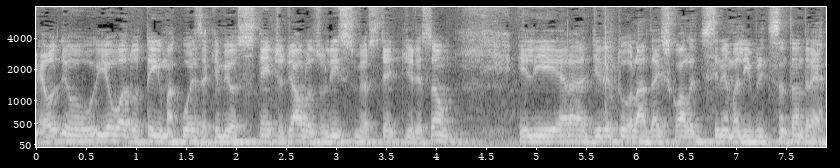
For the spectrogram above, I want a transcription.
Eu, eu, eu adotei uma coisa que meu assistente de aulas, Ulisses, meu assistente de direção, ele era diretor lá da Escola de Cinema Livre de Santo André.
